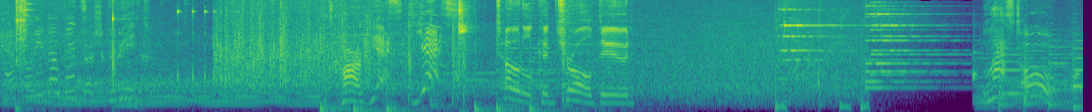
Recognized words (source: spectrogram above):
Carefully does it. That's great. It's par. Yes, yes! Total control, dude. Last hole.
